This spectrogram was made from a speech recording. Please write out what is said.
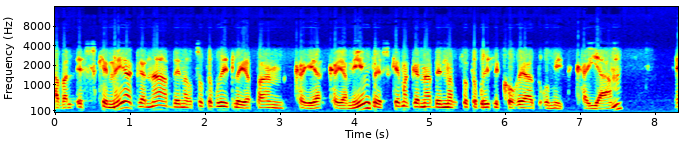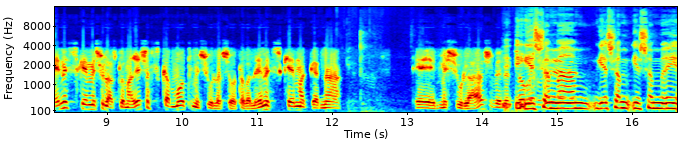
אבל הסכמי הגנה בין ארצות הברית ליפן קי... קיימים, והסכם הגנה בין ארצות הברית לקוריאה הדרומית קיים. אין הסכם משולש, כלומר יש הסכמות משולשות, אבל אין הסכם הגנה אה, משולש, ולצורך יש שם, זה... יש שם, יש שם אה,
